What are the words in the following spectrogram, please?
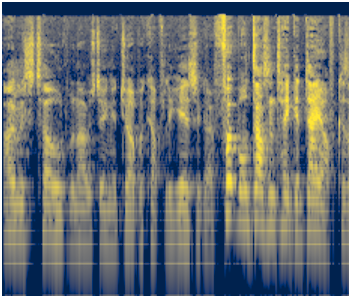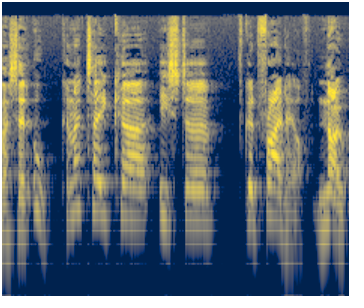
I was told when I was doing a job a couple of years ago, football doesn't take a day off because I said, "Oh, can I take uh, Easter Good Friday off?" No,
